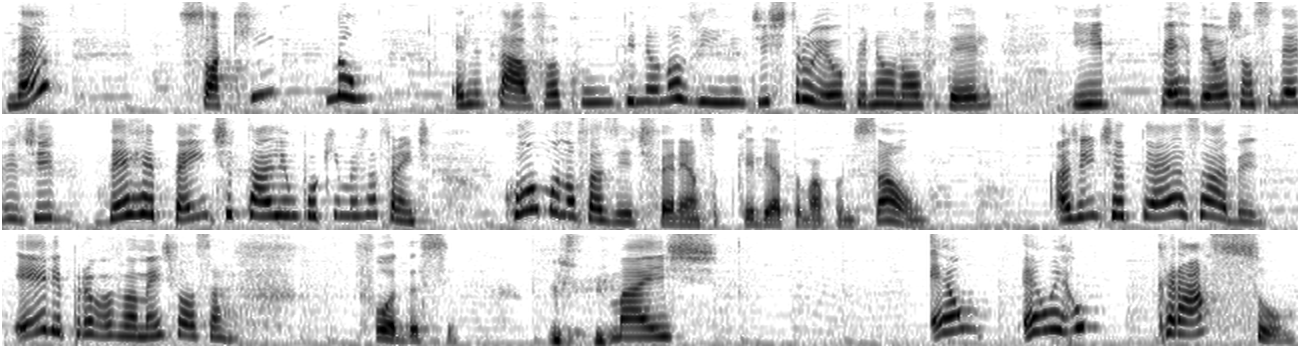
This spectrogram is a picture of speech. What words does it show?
Né? Só que não. Ele tava com um pneu novinho, destruiu o pneu novo dele e perdeu a chance dele de, de repente, estar ali um pouquinho mais na frente. Como não fazia diferença porque ele ia tomar punição, a gente até, sabe, ele provavelmente falou assim: "Ah, foda-se. Mas é um, é um erro crasso.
